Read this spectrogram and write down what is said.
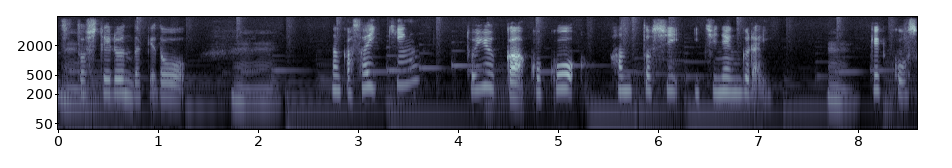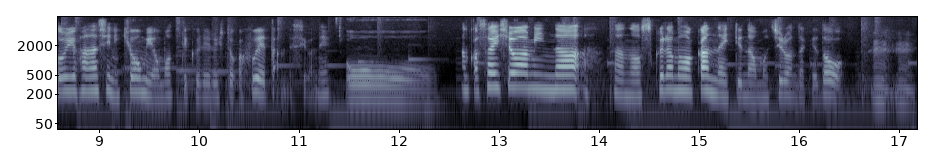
ずっとしてるんだけど、うんうん。なんか最近というかここ半年1年ぐらいうん。結構そういう話に興味を持ってくれる人が増えたんですよね。なんか最初はみんなあのスクラムわかんないっていうのはもちろんだけどーうんうん。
